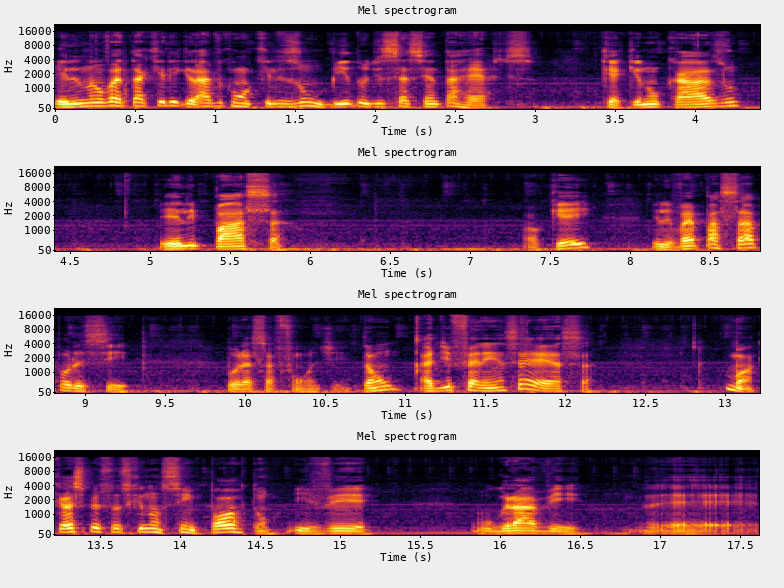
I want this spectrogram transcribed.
ele não vai estar aquele grave com aquele zumbido de 60 Hz, que aqui no caso ele passa, ok? Ele vai passar por esse por essa fonte. Então a diferença é essa. Bom, aquelas pessoas que não se importam e vê o grave é,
